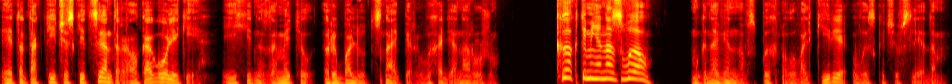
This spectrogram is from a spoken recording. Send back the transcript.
«Это тактический центр, алкоголики», — ехидно заметил рыболют-снайпер, выходя наружу. «Как ты меня назвал?» — мгновенно вспыхнула Валькирия, выскочив следом.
